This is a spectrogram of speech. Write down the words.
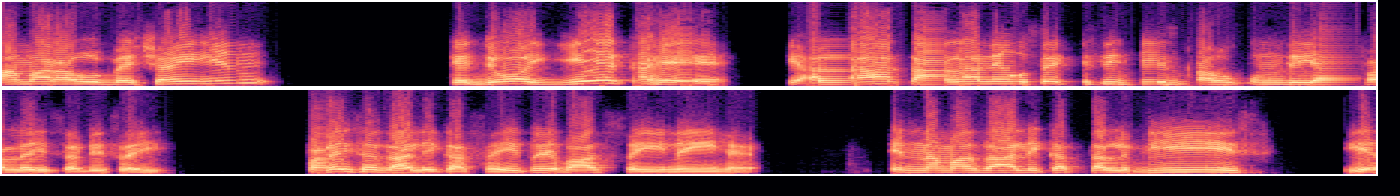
अमर बेशन कि जो ये कहे कि अल्लाह ताला ने उसे किसी चीज़ का हुक्म दिया फलई सभी सही। फलई सजाली का सही तो ये बात सही नहीं है। इन मजाली का तलबीस, ये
